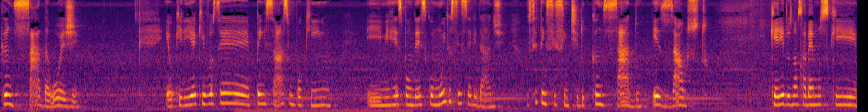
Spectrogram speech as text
cansada hoje? Eu queria que você pensasse um pouquinho e me respondesse com muita sinceridade. Você tem se sentido cansado, exausto? Queridos, nós sabemos que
